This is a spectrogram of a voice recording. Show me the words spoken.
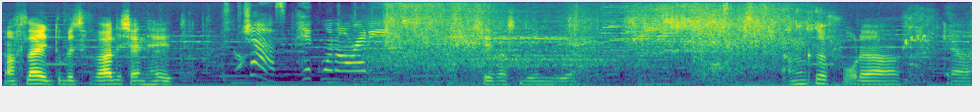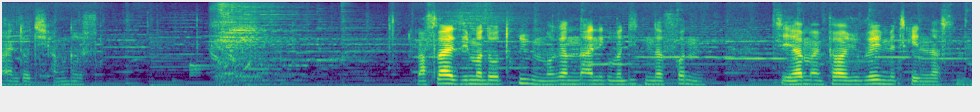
Maflei, du bist wahrlich ein Held. Ich sehe, was nehmen wir. Angriff oder ja, eindeutig Angriff. Maflei, sieh mal dort drüben, rennen einige Banditen davon. Sie haben ein paar Juwelen mitgehen lassen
